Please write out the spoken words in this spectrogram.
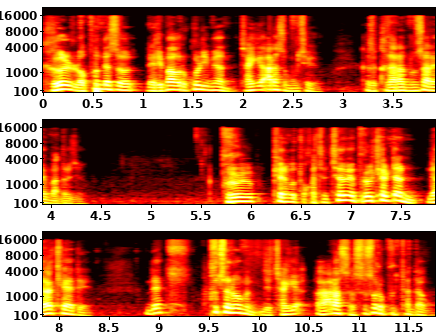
그걸 높은 데서 내리막으로 굴리면 자기가 알아서 뭉쳐요. 그래서 그다란 눈사람이 만들어져. 불을 켜는 것도 똑같죠. 처음에 불을 켤 때는 내가 켜야 돼. 근데 붙여놓으면 이제 자기가 알아서 스스로 불이 탄다고.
